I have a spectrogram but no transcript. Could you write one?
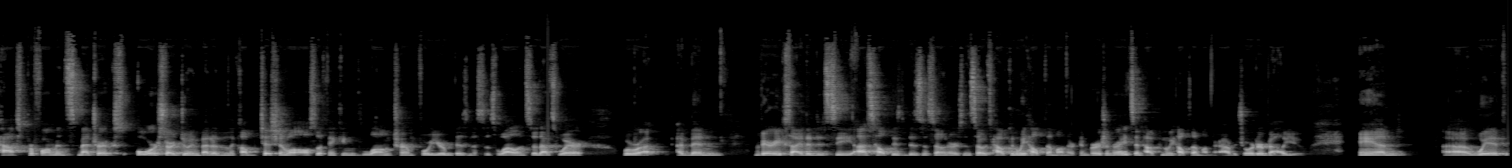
past performance metrics or start doing better than the competition while also thinking long term for your business as well. And so that's where where I've been very excited to see us help these business owners. And so it's how can we help them on their conversion rates and how can we help them on their average order value? And uh, with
